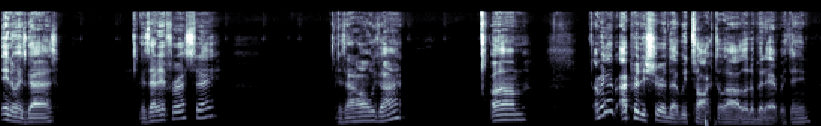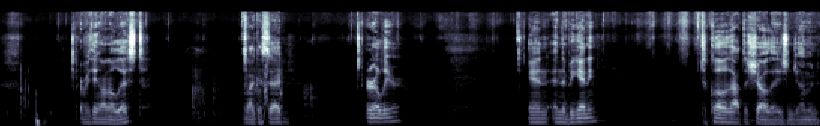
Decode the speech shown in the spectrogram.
Anyways, guys, is that it for us today? Is that all we got? Um, I mean, I, am pretty sure that we talked a lot, a little bit of everything, everything on the list. Like I said earlier, in in the beginning, to close out the show, ladies and gentlemen,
